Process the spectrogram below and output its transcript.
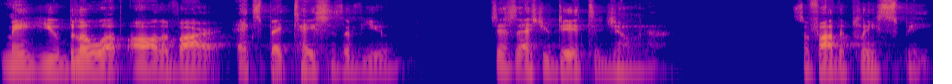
may you blow up all of our expectations of you, just as you did to Jonah. So, Father, please speak.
